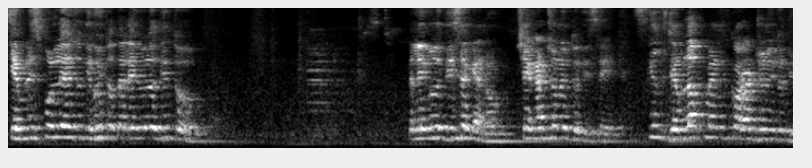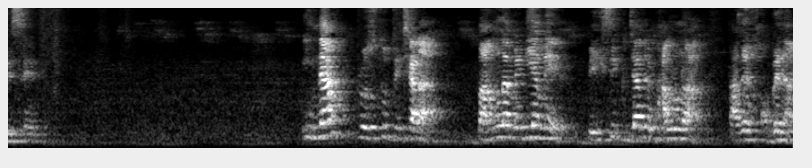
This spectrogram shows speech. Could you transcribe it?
কেমব্রিজ পড়লে যদি হইতো তাহলে এগুলো দিত। তাহলে এগুলো দিছে কেন? শেখার জন্যই তো দিছে। স্কিলস ডেভেলপমেন্ট করার জন্যই তো দিছে। ইনাফ প্রস্তুতি ছাড়া বাংলা মিডিয়ামের বেসিক যাদের ভালো না তাদের হবে না।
